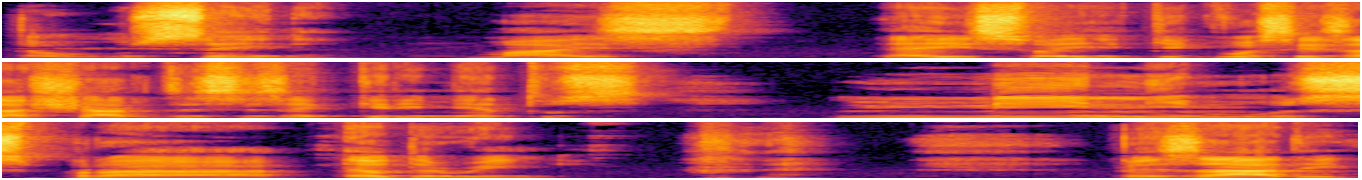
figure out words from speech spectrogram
Então, não sei, né? Mas é isso aí. O que vocês acharam desses requerimentos mínimos para Elder Ring? Pesado, hein?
